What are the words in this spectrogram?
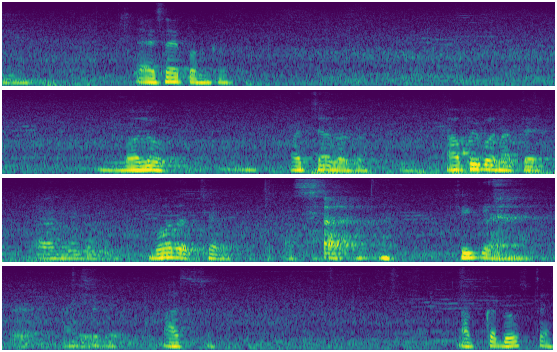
ये। ऐसा है पंखा। बोलो। अच्छा दादा। आप ही बनाते हैं। बहुत अच्छा है। अच्छा। ठीक है। अच्छा आपका दोस्त है?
